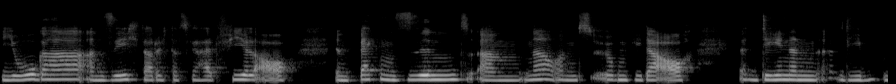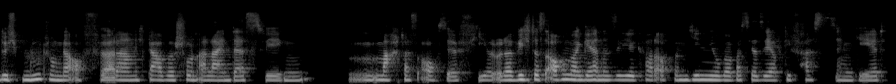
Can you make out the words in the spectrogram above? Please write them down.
Yoga an sich, dadurch, dass wir halt viel auch im Becken sind ähm, ne, und irgendwie da auch denen die Durchblutung da auch fördern. Ich glaube schon allein deswegen macht das auch sehr viel. Oder wie ich das auch immer gerne sehe, gerade auch beim Yin-Yoga, was ja sehr auf die Faszien geht,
